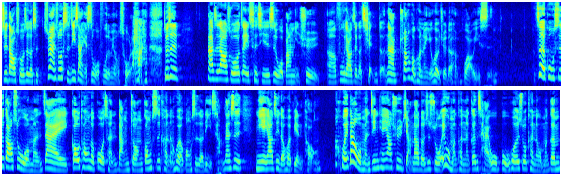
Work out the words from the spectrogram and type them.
知道说这个是虽然说实际上也是我付的没有错啦，就是他知道说这一次其实是我帮你去呃付掉这个钱的，那窗口可能也会觉得很不好意思。这个故事告诉我们在沟通的过程当中，公司可能会有公司的立场，但是你也要记得会变通。回到我们今天要去讲到的是说，诶，我们可能跟财务部，或者说可能我们跟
